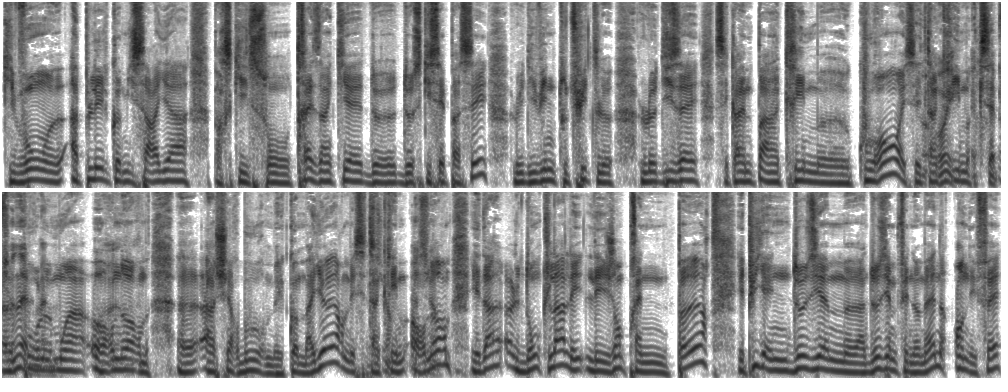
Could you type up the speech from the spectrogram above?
qui vont appeler le commissariat parce qu'ils sont très inquiets de, de ce qui s'est passé. Ludivine tout de suite le, le disait. C'est quand même pas un crime courant et c'est un crime exceptionnel pour le moins hors norme à Cherbourg, mais comme ailleurs. Mais c'est un crime hors norme. Et donc là, les, les gens prennent peur. Et puis il y a deuxième, un deuxième phénomène. En effet,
